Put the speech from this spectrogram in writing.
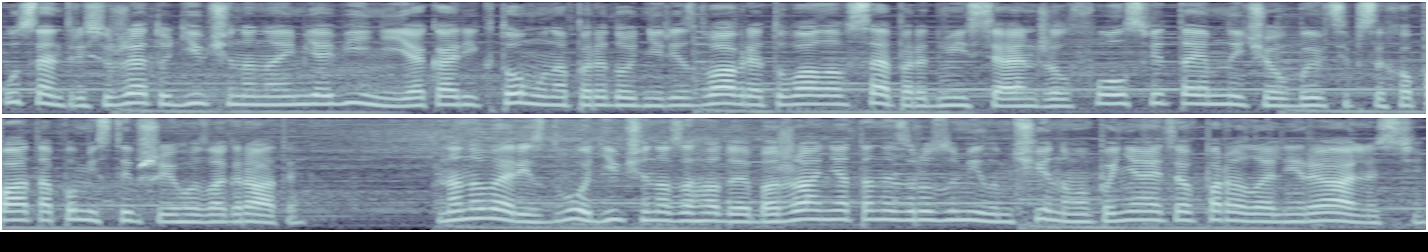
У центрі сюжету дівчина на ім'я Вінні, яка рік тому напередодні Різдва врятувала все передмістя Енджел Фолс від таємничого вбивці психопата, помістивши його за грати. На нове Різдво дівчина загадує бажання та незрозумілим чином опиняється в паралельній реальності.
